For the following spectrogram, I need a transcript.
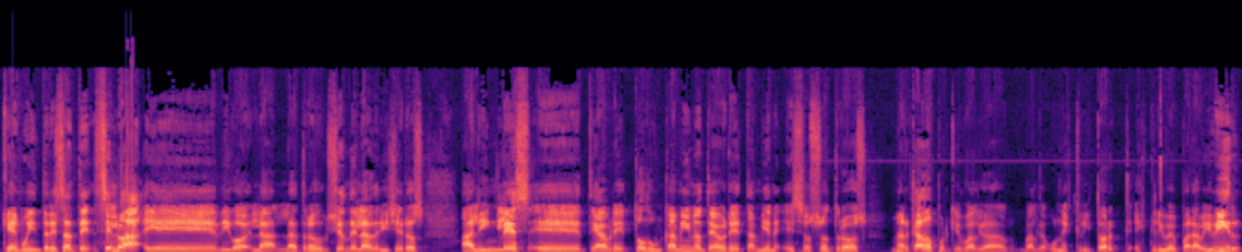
que es muy interesante. Selva, eh, digo, la, la, traducción de ladrilleros al inglés eh, te abre todo un camino, te abre también esos otros mercados, porque valga, valga un escritor escribe para vivir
